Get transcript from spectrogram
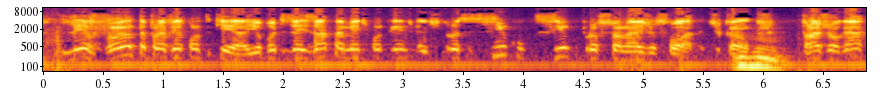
levanta para ver quanto que é. Aí eu vou dizer exatamente quanto que a gente, a gente trouxe cinco, cinco profissionais de fora, de campos, uhum. para jogar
